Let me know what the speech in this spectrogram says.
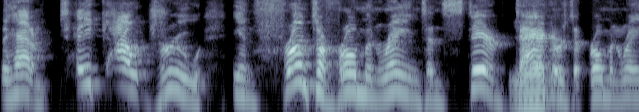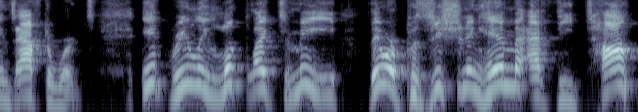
They had him take out Drew in front of Roman Reigns and stare daggers yep. at Roman Reigns afterwards. It really looked like to me they were positioning him at the top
